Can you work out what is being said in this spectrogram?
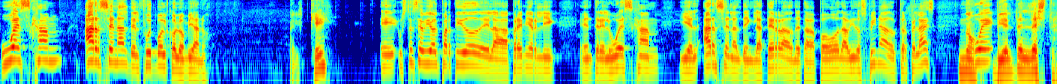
West Ham Arsenal del fútbol colombiano. ¿El qué? Eh, ¿Usted se vio el partido de la Premier League entre el West Ham y el Arsenal de Inglaterra, donde tapó David Ospina, doctor Peláez? No, Fue vi el del Leicester.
